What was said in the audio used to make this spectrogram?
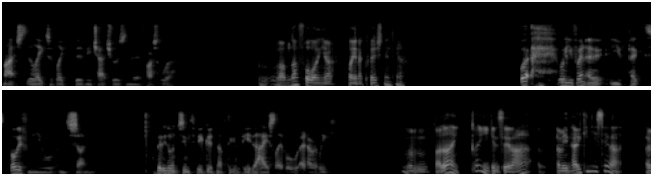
match the likes of like the Muchachos and the Farsola? Well, I'm not following your line of questioning here. Well, well, you've went out and you've picked Bobby from Firmino and Son, but they don't seem to be good enough to compete at the highest level in our league. Um, I don't think, don't think you can say that. I mean, how can you say that? Uh,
